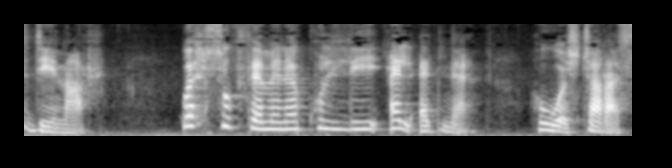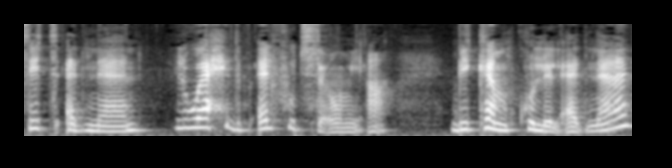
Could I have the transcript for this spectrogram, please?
دينار. واحسب ثمن كل الأدنان. هو اشترى ست أدنان الواحد ب 1900 بكم كل الأدنان؟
